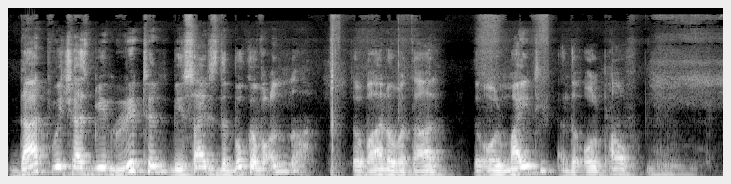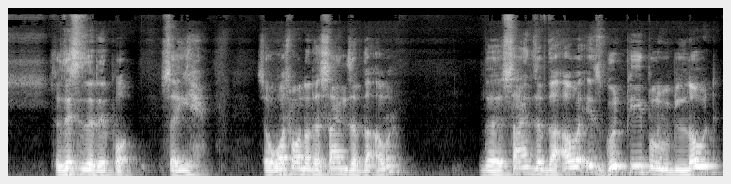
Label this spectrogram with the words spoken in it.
That which has been written besides the book of Allah, subhanahu wa ta'ala, the Almighty and the All Powerful. So this is the report. Sahih. So what's one of the signs of the hour? The signs of the hour is good people will be lowered,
